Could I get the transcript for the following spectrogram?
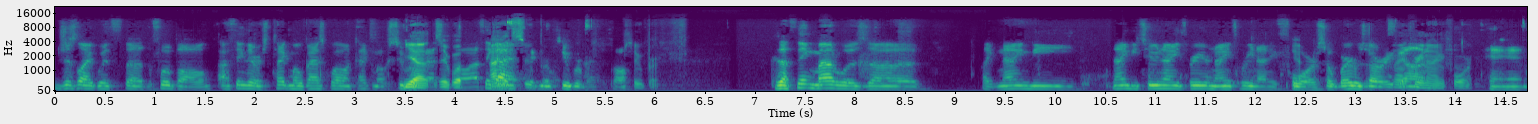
just like with uh, the football. I think there was Tecmo basketball and Tecmo Super Yeah, basketball. was- I think I I, had Super. Tecmo Super basketball Super. because I think mine was uh, like 90, 92, 93, or 93, 94. So Bird was already 93, gone, 94. and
